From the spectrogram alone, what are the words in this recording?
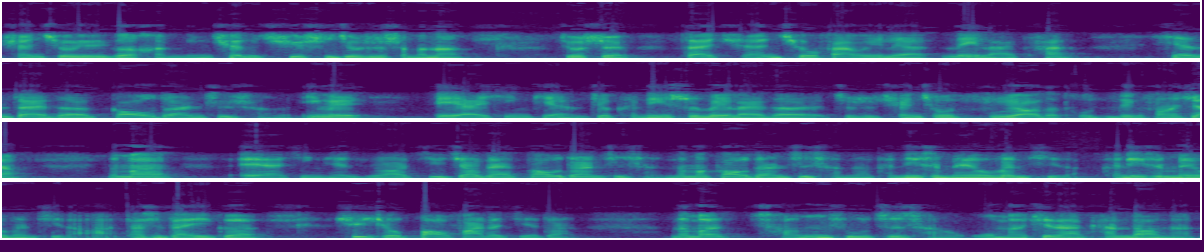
全球有一个很明确的趋势就是什么呢？就是在全球范围内内来看，现在的高端制程，因为 AI 芯片就肯定是未来的，就是全球主要的投资这个方向。那么 AI 芯片主要聚焦在高端制程，那么高端制程呢，肯定是没有问题的，肯定是没有问题的啊。它是在一个需求爆发的阶段。那么成熟制程，我们现在看到呢，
